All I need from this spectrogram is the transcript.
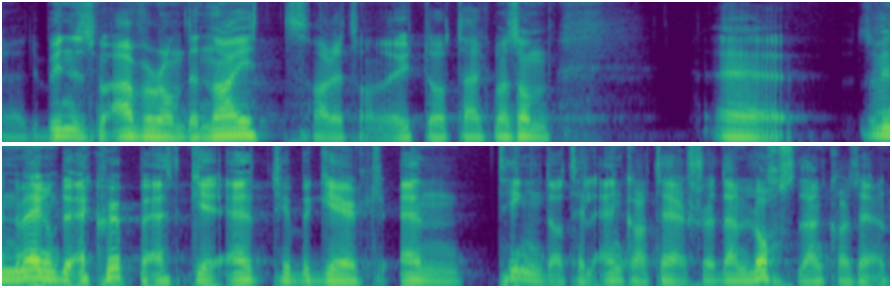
Uh, du begynner som Averon the Night, har et sånt autoattack, men sånn eh, så Med en gang du equipper et, et type gear en ting da, til en karakter, så er den lost, den karakteren.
